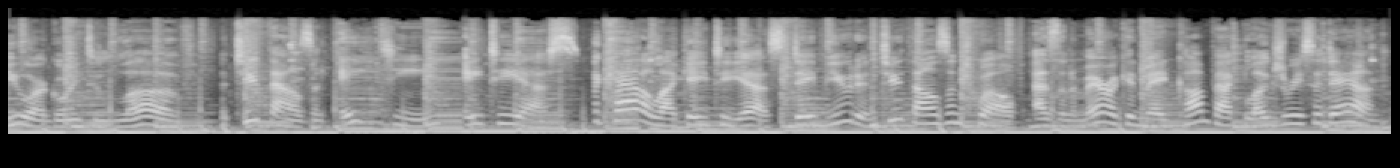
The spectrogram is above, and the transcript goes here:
You are going to love the 2018 ATS. The Cadillac ATS debuted in 2012 as an American-made compact luxury sedan.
